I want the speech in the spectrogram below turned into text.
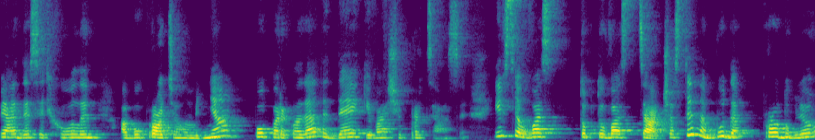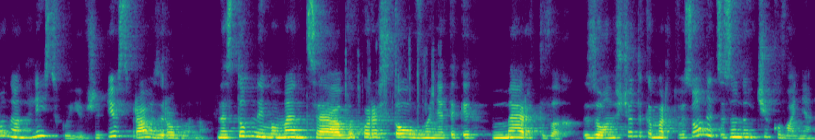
5-10 хвилин або протягом дня поперекладати деякі ваші процеси. І все, у вас, тобто, у вас ця частина буде продубльована англійською, вже пів справи зроблено. Наступний момент це використовування таких мертвих зон. Що таке мертві зони? Це зони очікування,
